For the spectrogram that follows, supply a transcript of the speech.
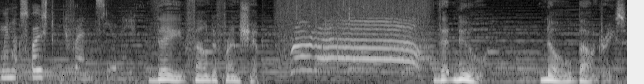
We're not supposed to be friends, you and me. They found a friendship that knew no boundaries.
